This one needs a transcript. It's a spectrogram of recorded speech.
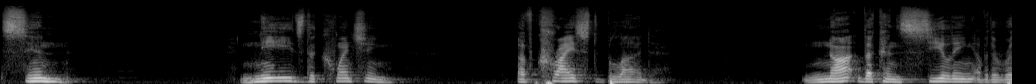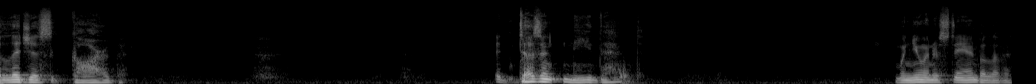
Sin needs the quenching of Christ's blood, not the concealing of the religious garb. It doesn't need that. When you understand, beloved,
